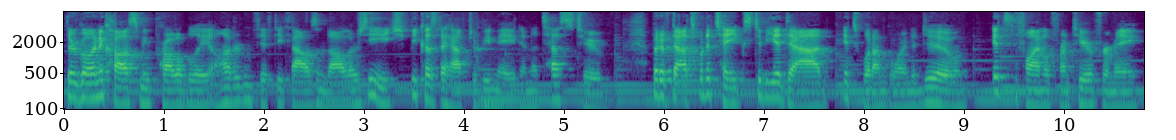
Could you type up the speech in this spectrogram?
They're going to cost me probably $150,000 each because they have to be made in a test tube. But if that's what it takes to be a dad, it's what I'm going to do. It's the final frontier for me.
